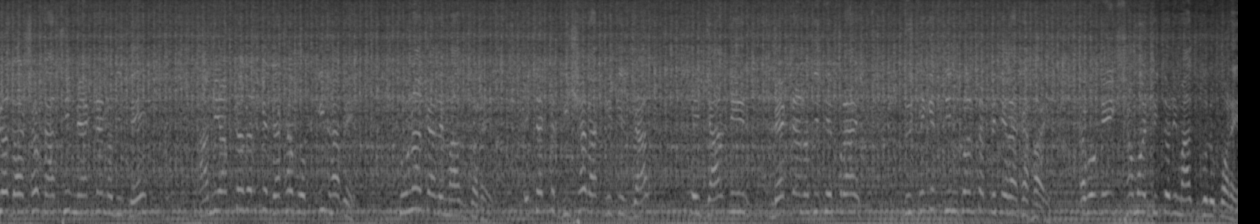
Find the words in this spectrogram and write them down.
প্রিয় দর্শক, আছি মেঘনা নদীতে। আমি আপনাদেরকে দেখাবো কীভাবে টোনা জালে মাছ ধরে। এটা একটা বিশাল আকৃতির জাল। এই জালটির মেঘনা নদীতে প্রায় দুই থেকে তিন ঘণ্টা পেতে রাখা হয় এবং এই সময়ের ভিতরে মাছগুলো পড়ে।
